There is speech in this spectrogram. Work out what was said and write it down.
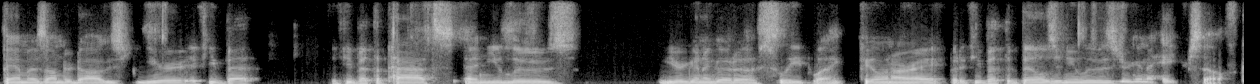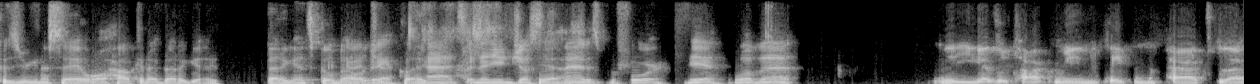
Bama's underdogs. You're if you bet if you bet the Pats and you lose, you're gonna go to sleep like feeling all right. But if you bet the Bills and you lose, you're gonna hate yourself because you're gonna say, "Well, how could I bet against bet against Bill oh, Belichick?" Like, Pats, and then you're just Yeah. as mad as before. Yeah, love that. Yeah, you guys are talking me into taking the Pats, but I,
